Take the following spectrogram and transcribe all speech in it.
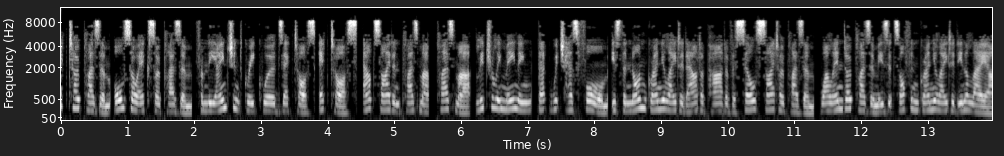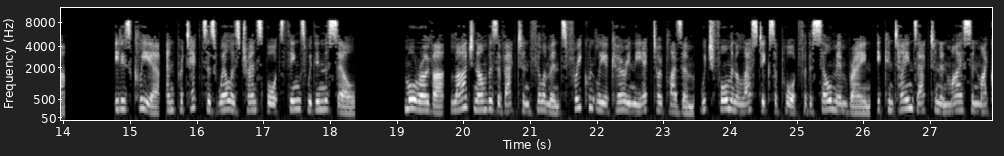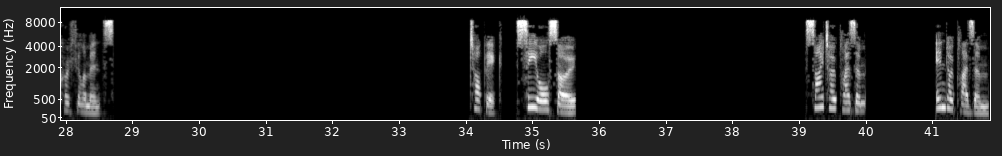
Ectoplasm also exoplasm from the ancient Greek words ektos, ektos outside and plasma, plasma, literally meaning, that which has form is the non-granulated outer part of a cell's cytoplasm, while endoplasm is its often granulated inner layer. It is clear, and protects as well as transports things within the cell. Moreover, large numbers of actin filaments frequently occur in the ectoplasm, which form an elastic support for the cell membrane. It contains actin and myosin microfilaments. Topic. See also Cytoplasm Endoplasm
